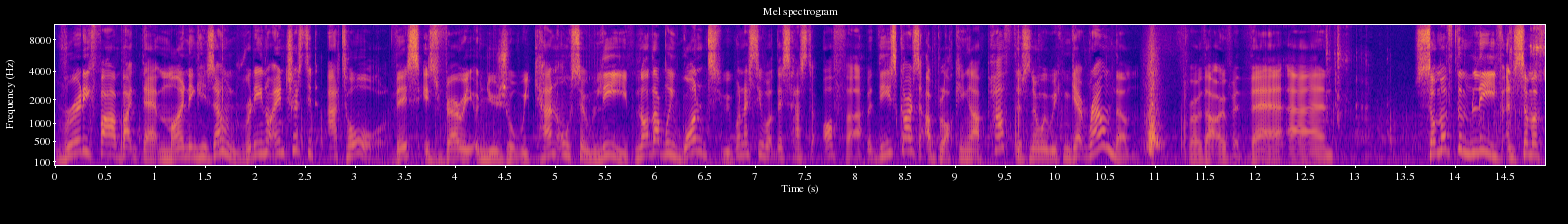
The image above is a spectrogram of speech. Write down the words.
really far back there minding his own. Really not interested at all. This is very unusual. We can also leave. Not that we want to. We want to see what this has to offer. But these guys are blocking our path. There's no way we can get around them. Throw that over there and... Some of them leave and some of...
